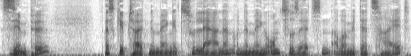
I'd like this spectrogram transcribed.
simpel. Es gibt halt eine Menge zu lernen und eine Menge umzusetzen, aber mit der Zeit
